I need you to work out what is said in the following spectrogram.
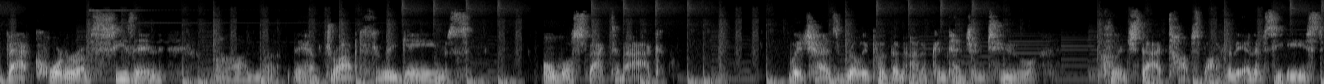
back quarter of season. Um, they have dropped three games almost back to back, which has really put them out of contention to clinch that top spot for the NFC East.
